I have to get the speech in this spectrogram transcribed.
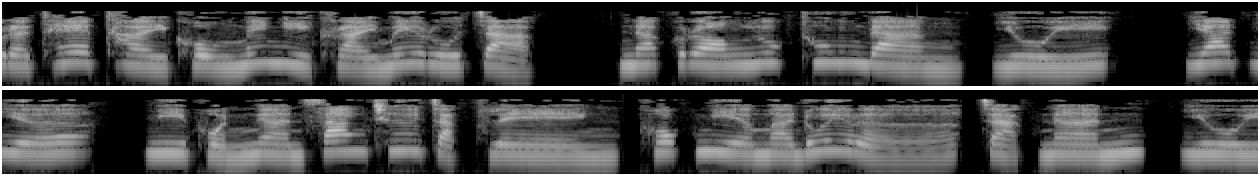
ประเทศไทยคงไม่มีใครไม่รู้จัก นักร้องลูกทุ่งดัง ยุย้ยญาติเยอะ มีผลงานสร้างชื่อจากเพลงคบเมียมาด้วยเหรอ จากนั้น ยุย้ย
